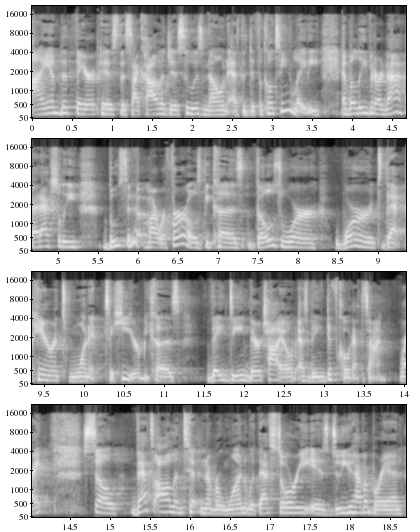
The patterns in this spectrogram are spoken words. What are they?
I am the therapist, the psychologist who is known as the difficult teen lady. And believe it or not, that actually boosted up my referrals because those were words that parents wanted to hear because they deem their child as being difficult at the time, right? So that's all in tip number one with that story is do you have a brand?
